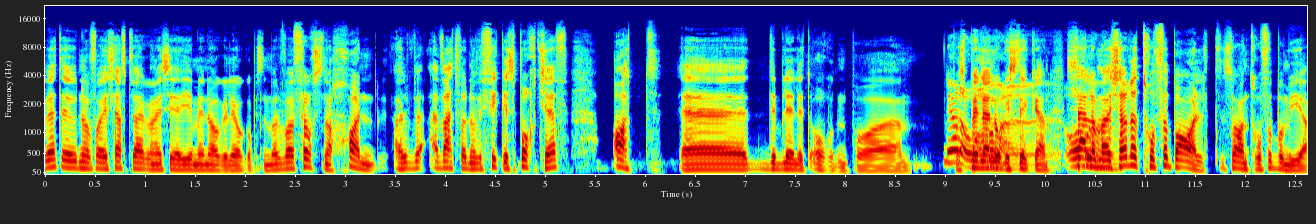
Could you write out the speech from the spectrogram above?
vet jeg, Nå får jeg kjeft hver gang jeg sier Jimmy Nagel Jacobsen, men det var først når han I hvert fall når vi fikk en sportssjef, at eh, det ble litt orden på, eh, Ja, spillerlogistikken. Selv om han ikke hadde truffet på alt, så har han truffet på mye.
